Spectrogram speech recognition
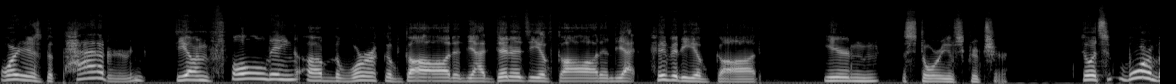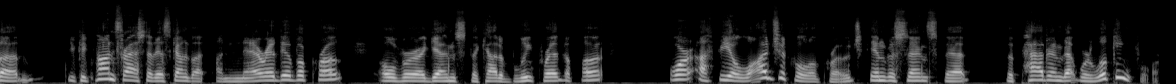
Or is the pattern the unfolding of the work of God and the identity of God and the activity of God in the story of Scripture? So it's more of a, you could contrast it as kind of a, a narrative approach over against the kind of blueprint approach, or a theological approach in the sense that the pattern that we're looking for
